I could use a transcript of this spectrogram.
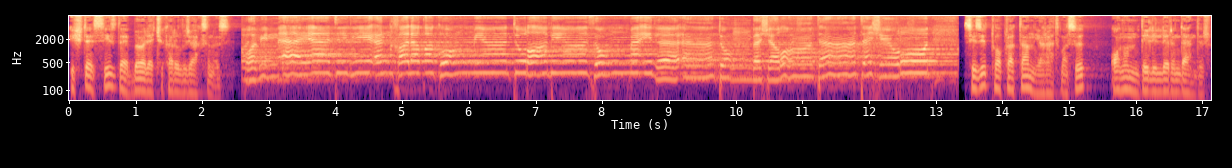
İşte siz de böyle çıkarılacaksınız. ومن آياته أن خلقكم من تراب ثم إذا أنتم بشر تنتشرون Sizi topraktan yaratması onun delillerindendir.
